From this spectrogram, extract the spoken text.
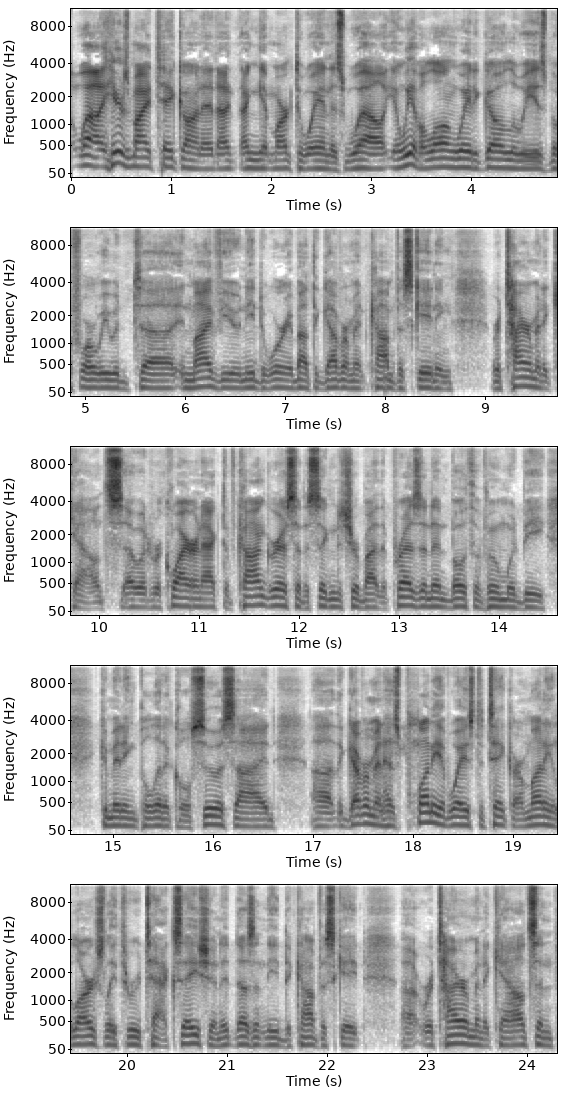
well, here's my take on it. I, I, can get Mark to weigh in as well. You know, we have a long way to go, Louise, before we would, uh, in my view, need to worry about the government confiscating retirement accounts. It would require an act of Congress and a signature by the president, both of whom would be committing political suicide. Uh, the government has plenty of ways to take our money, largely through taxation. It doesn't need to confiscate uh, retirement accounts. And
